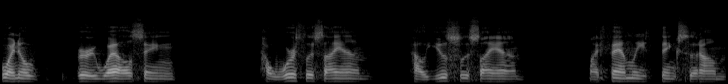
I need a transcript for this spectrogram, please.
who I know very well, saying how worthless I am, how useless I am. My family thinks that I'm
